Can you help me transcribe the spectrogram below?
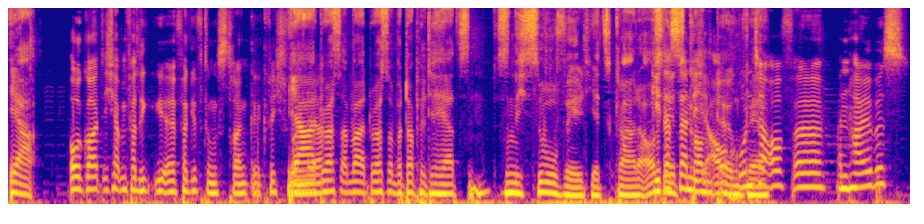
Ja, oh Gott, ich habe einen äh, Vergiftungstrank gekriegt von ja, der. du hast aber, du hast aber doppelte Herzen. Das ist nicht so wild jetzt gerade. Geht das dann nicht auch irgendwer. runter auf äh, ein halbes?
